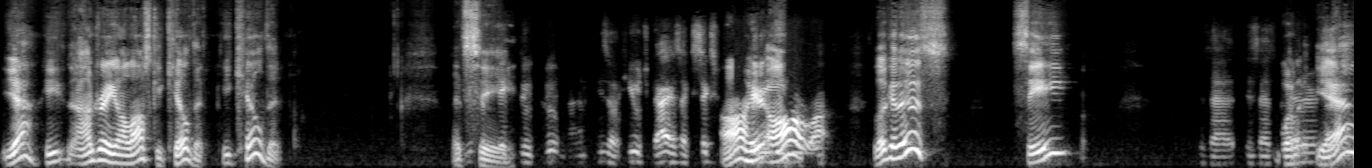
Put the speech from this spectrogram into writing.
Yeah, he Andre Arlovsky killed it. He killed it. Let's He's see. big dude too, man. He's a huge guy. He's like six. Oh, here. Oh, look at this. See, that is that better? yeah.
